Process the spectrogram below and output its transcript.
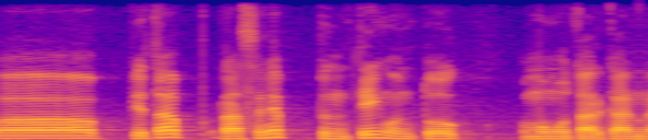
eh, kita rasanya penting untuk memutarkan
